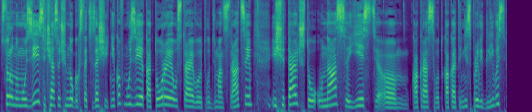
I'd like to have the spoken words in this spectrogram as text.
В сторону музея. Сейчас очень много, кстати, защитников музея, которые устраивают вот демонстрации и считают, что у нас есть э, как раз вот какая-то несправедливость,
